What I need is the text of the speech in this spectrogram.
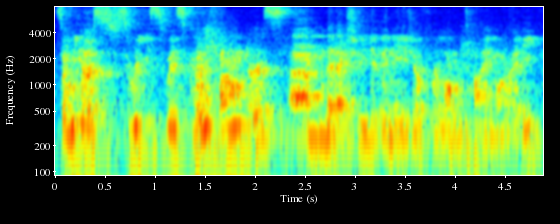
so we are three Swiss co-founders um, that actually live in Asia for a long time already.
